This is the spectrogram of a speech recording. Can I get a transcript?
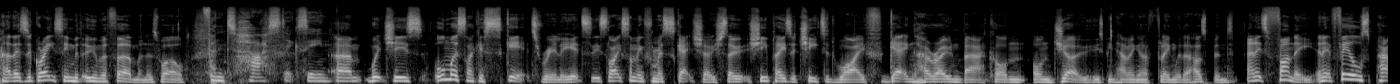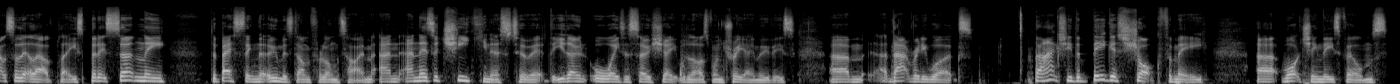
uh, there's a great scene with Uma Thurman as well. Fantastic scene. Um, which is almost like a skit, really. It's it's like something from a sketch show. So she plays a cheated wife, getting her own back on on Joe, who's been having a fling with her husband, and it's funny and it feels perhaps a little out of place, but it's certainly the best thing that Uma's done for a long time, and and there's a cheekiness to it that you don't always associate with Lars von Trier movies. Um, that really works. But actually, the biggest shock for me uh, watching these films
